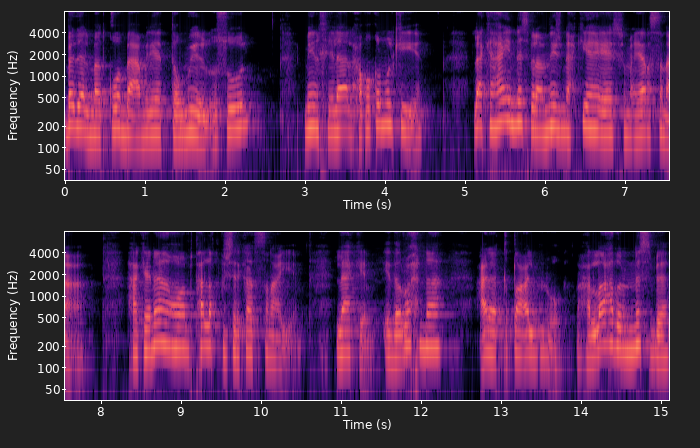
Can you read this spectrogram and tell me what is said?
بدل ما تقوم بعملية تمويل الأصول من خلال حقوق الملكية. لكن هاي النسبة لما نيجي نحكيها إيش؟ في معيار الصناعة. حكيناها هون بتتعلق بالشركات الصناعية. لكن إذا رحنا على قطاع البنوك راح نلاحظ إن النسبة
